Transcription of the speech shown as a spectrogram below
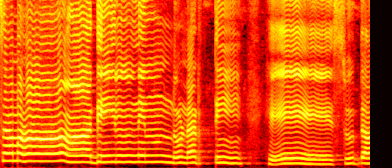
സമാധിയിൽ നിന്നുണർത്തി ഹേ സുതാ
